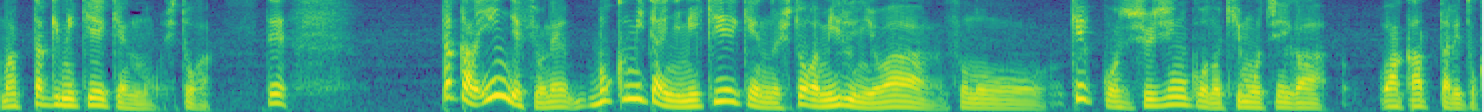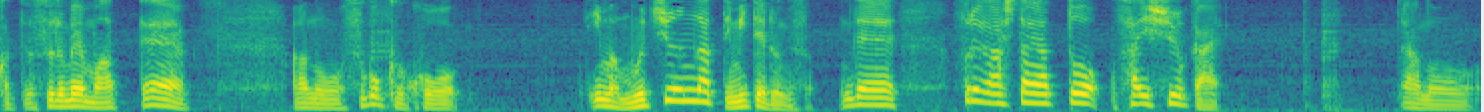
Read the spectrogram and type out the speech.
全く未経験の人が。で、だからいいんですよね。僕みたいに未経験の人が見るには、その、結構主人公の気持ちが分かったりとかってする面もあって、あの、すごくこう、今夢中になって見てるんです。で、それが明日やっと最終回。あの、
